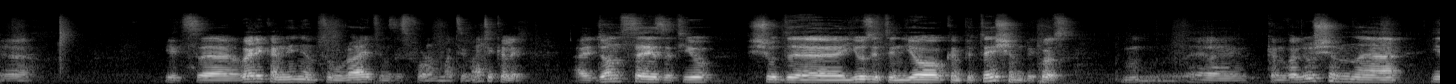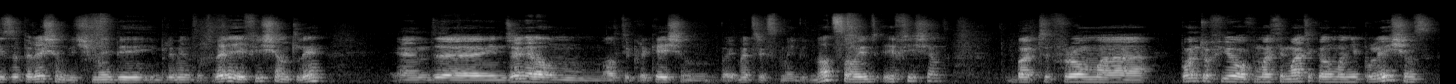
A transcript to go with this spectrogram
Uh, it's uh, very convenient to write in this form mathematically. I don't say that you should uh, use it in your computation because mm, uh, convolution uh, is operation which may be implemented very efficiently and uh, in general multiplication by matrix may be not so efficient but from uh, point of view of mathematical manipulations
